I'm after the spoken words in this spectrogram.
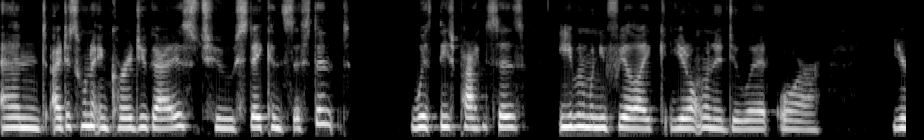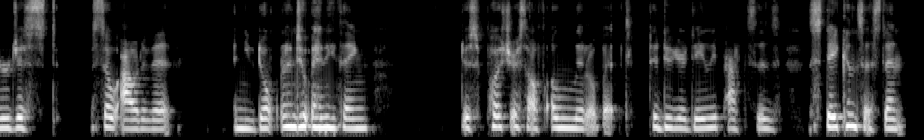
And I just want to encourage you guys to stay consistent with these practices, even when you feel like you don't want to do it or you're just so out of it and you don't want to do anything. Just push yourself a little bit to do your daily practices. Stay consistent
